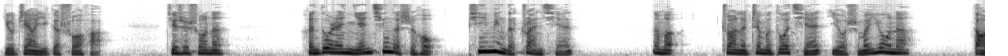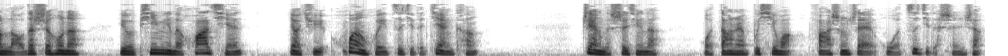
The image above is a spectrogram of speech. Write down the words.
有这样一个说法，就是说呢，很多人年轻的时候拼命的赚钱，那么赚了这么多钱有什么用呢？到老的时候呢，又拼命的花钱要去换回自己的健康，这样的事情呢？我当然不希望发生在我自己的身上。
